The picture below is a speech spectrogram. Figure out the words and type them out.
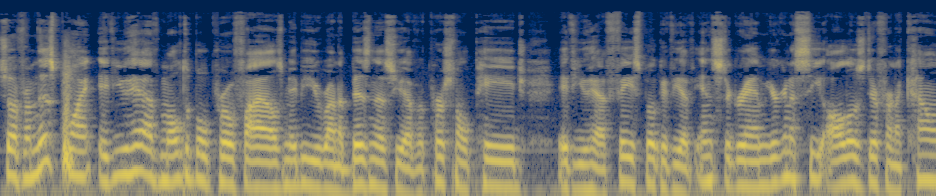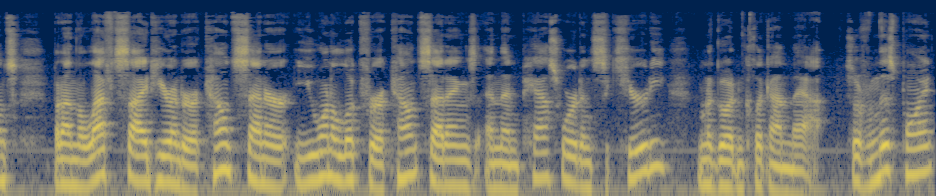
So from this point, if you have multiple profiles, maybe you run a business, you have a personal page, if you have Facebook, if you have Instagram, you're going to see all those different accounts. But on the left side here under Account Center, you want to look for account settings and then password and security. I'm going to go ahead and click on that. So from this point,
